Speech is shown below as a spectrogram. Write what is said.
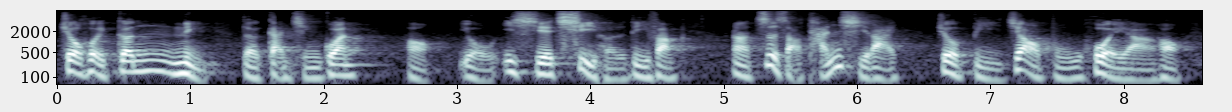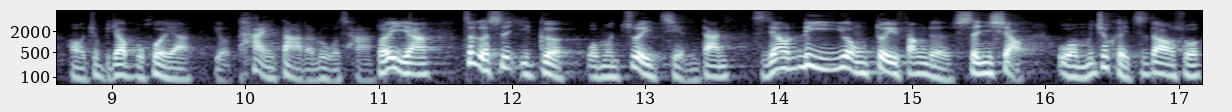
就会跟你的感情观，哦，有一些契合的地方。那至少谈起来就比较不会啊，哈，哦，就比较不会啊，有太大的落差。所以啊，这个是一个我们最简单，只要利用对方的生肖，我们就可以知道说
